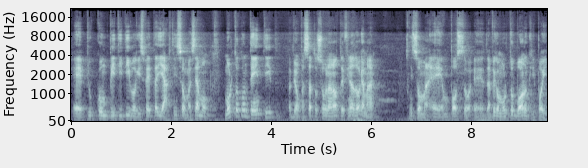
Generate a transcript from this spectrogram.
eh, più competitivo rispetto agli altri. Insomma, siamo molto contenti, abbiamo passato solo una notte fino ad ora, ma Insomma, è un posto eh, davvero molto buono, quindi poi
